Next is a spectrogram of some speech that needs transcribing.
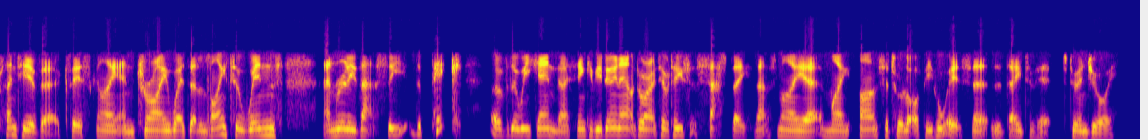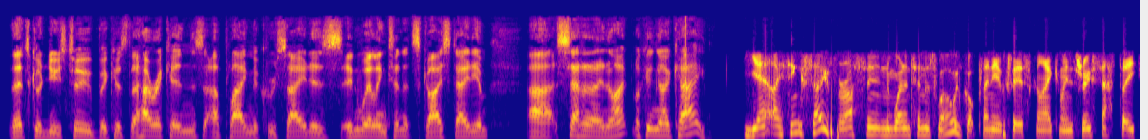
Plenty of uh, clear sky and dry weather, lighter winds, and really that's the, the pick of the weekend. I think if you're doing outdoor activities, Saturday. That's my uh, my answer to a lot of people. It's uh, the day to hit to enjoy. That's good news too, because the Hurricanes are playing the Crusaders in Wellington at Sky Stadium uh, Saturday night, looking okay. Yeah, I think so. For us in Wellington as well, we've got plenty of clear sky coming through. Saturday,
